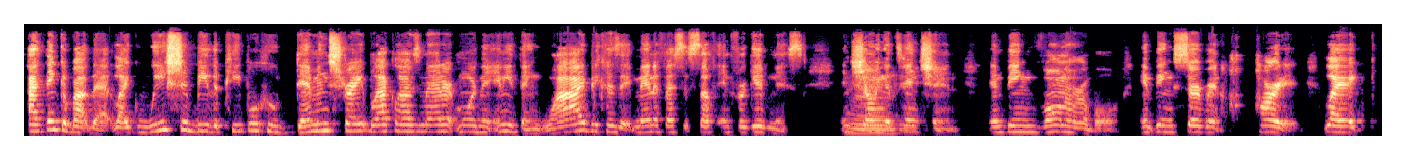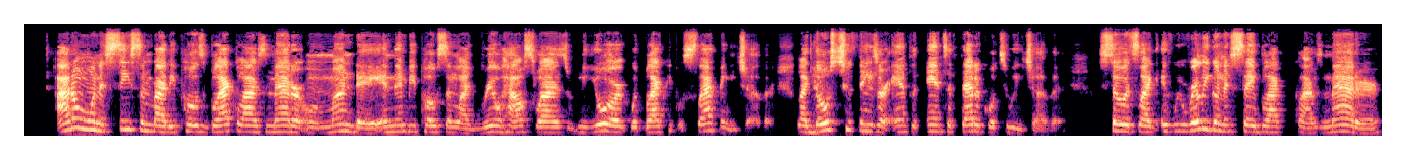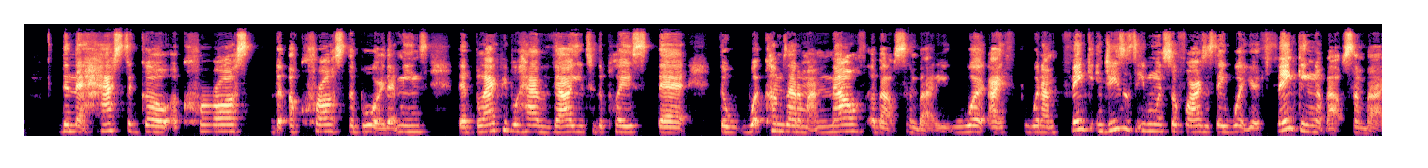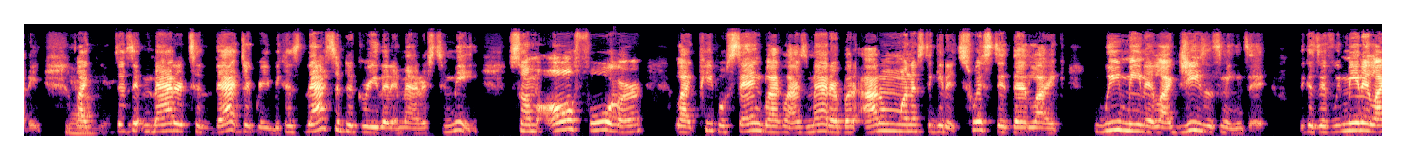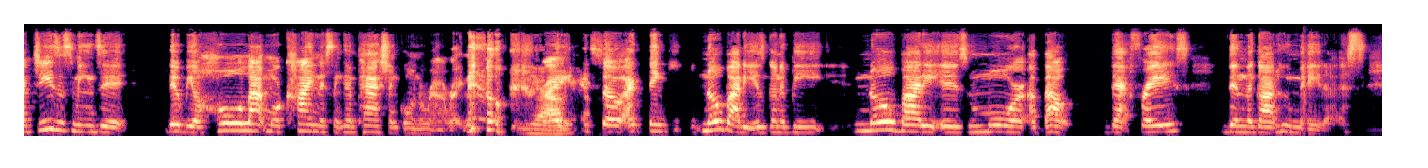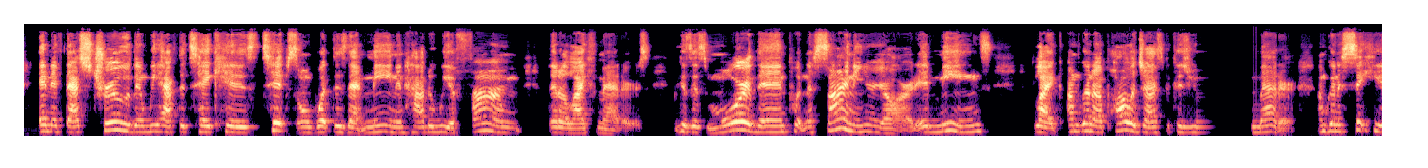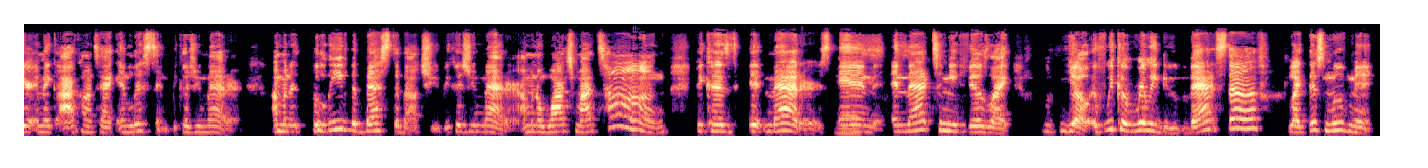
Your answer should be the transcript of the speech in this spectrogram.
I think about that. Like, we should be the people who demonstrate Black Lives Matter more than anything. Why? Because it manifests itself in forgiveness and showing Mm. attention and being vulnerable and being servant hearted. Like, I don't want to see somebody post Black Lives Matter on Monday and then be posting like Real Housewives of New York with Black people slapping each other. Like, those two things are anth- antithetical to each other. So it's like, if we're really going to say Black Lives Matter, then that has to go across the across the board. That means that black people have value to the place that the what comes out of my mouth about somebody what i what i'm thinking jesus even went so far as to say what you're thinking about somebody. Yeah. like does it matter to that degree? Because that's a degree that it matters to me. So i'm all for like people saying black lives matter but i don't want us to get it twisted that like we mean it like jesus means it because if we mean it like jesus means it there'll be a whole lot more kindness and compassion going around right now yeah. right? And so i think nobody is going to be nobody is more about that phrase than the god who made us. And if that's true then we have to take his tips on what does that mean and how do we affirm that a life matters? Because it's more than putting a sign in your yard. It means like i'm going to apologize because you matter. I'm going to sit here and make eye contact and listen because you matter. I'm going to believe the best about you because you matter. I'm going to watch my tongue because it matters. And and that to me feels like yo if we could really do that stuff like this movement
